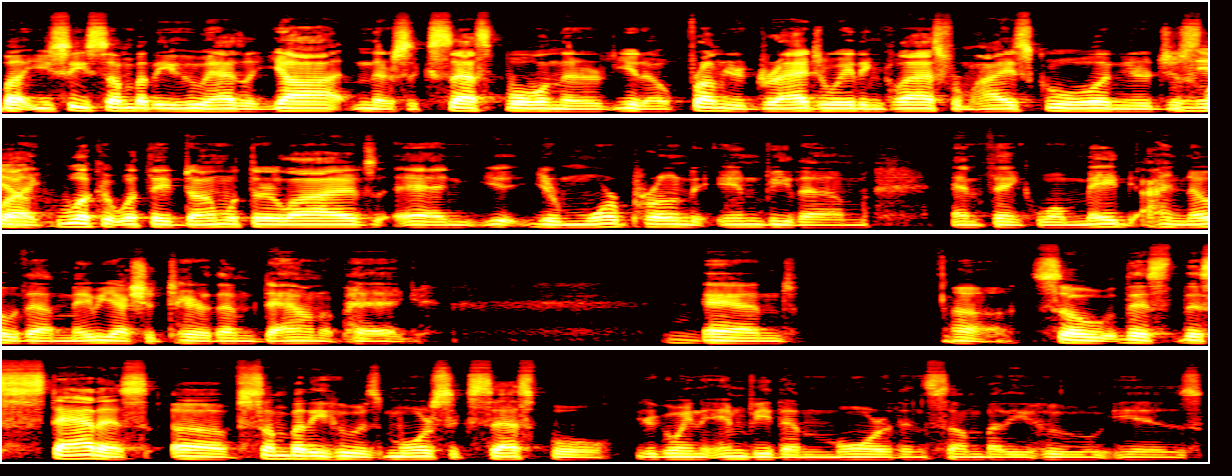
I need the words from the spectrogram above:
but you see somebody who has a yacht and they're successful and they're you know from your graduating class from high school and you're just Yeah. like look at what they've done with their lives and you, you're more prone to envy them and think well maybe I know them maybe I should tear them down a peg and uh, so this this status of somebody who is more successful you're going to envy them more than somebody who is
